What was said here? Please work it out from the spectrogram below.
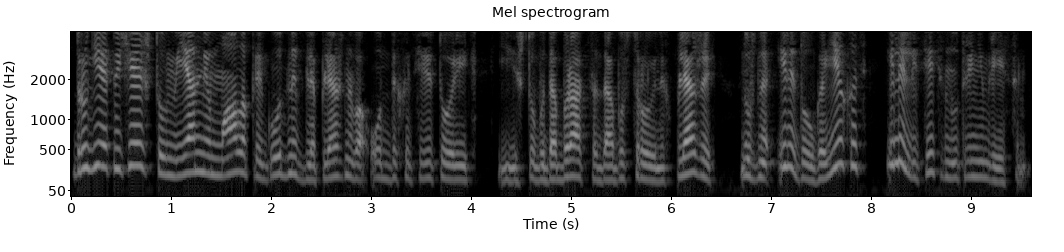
Другие отмечают, что в Мьянме мало пригодных для пляжного отдыха территорий, и чтобы добраться до обустроенных пляжей, нужно или долго ехать, или лететь внутренним рейсом.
